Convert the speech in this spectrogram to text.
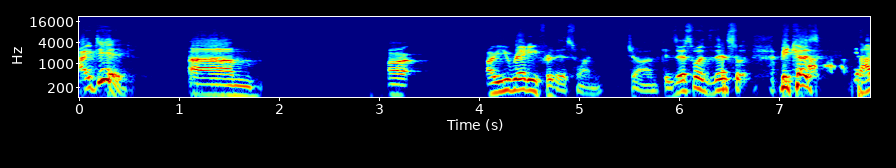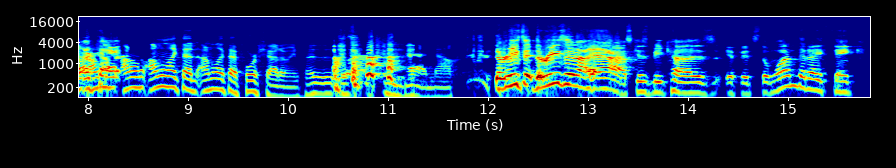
I did. Um, are are you ready for this one, John? Because this one's this one because I, I, I don't, kinda- I, don't, I don't like that. I don't like that foreshadowing. Is getting bad now. the reason the reason I ask is because if it's the one that I think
